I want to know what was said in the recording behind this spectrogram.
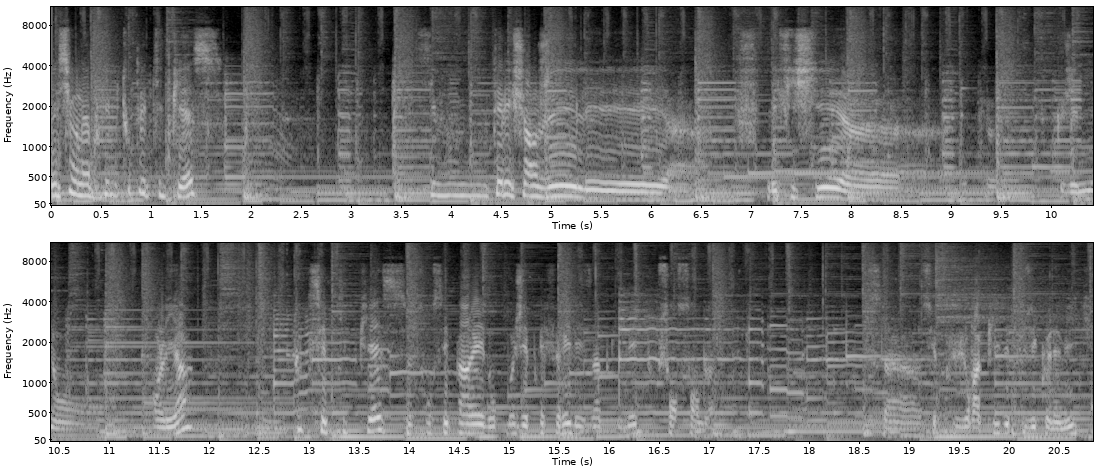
Ici on imprime toutes les petites pièces. Si vous téléchargez les, euh, fichiers euh, que j'ai mis en, lien, toutes ces petites pièces sont séparées. Donc moi j'ai préféré les imprimer tous ensemble. c'est plus rapide et plus économique.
